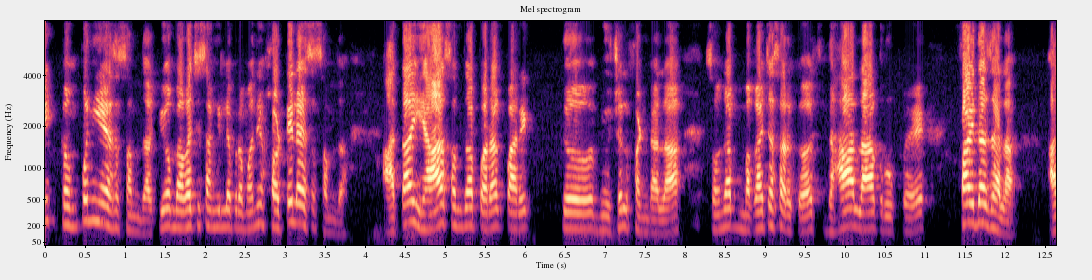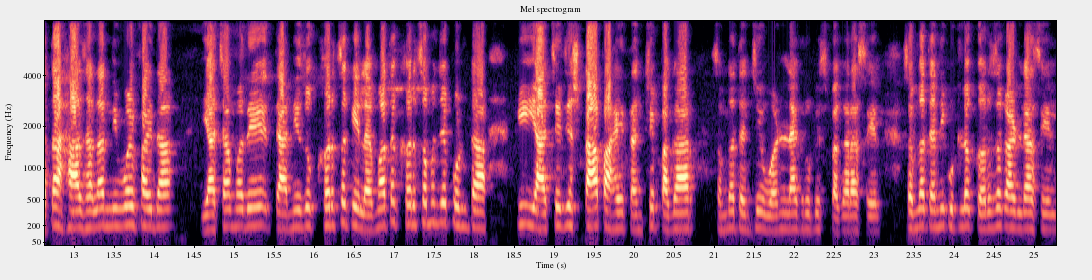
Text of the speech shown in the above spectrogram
एक कंपनी आहे असं समजा किंवा मगाशी सांगितल्याप्रमाणे हॉटेल आहे असं समजा. आता ह्या समजा पराग पारेख म्युच्युअल फंडाला समजा मगाच्या सारखंच दहा लाख रुपये फायदा झाला. आता हा झाला निव्वळ फायदा. याच्यामध्ये त्यांनी जो खर्च केलाय मग आता खर्च म्हणजे कोणता? की याचे जे स्टाफ आहे त्यांचे पगार समजा त्यांचे वन लाख रुपीज पगार असेल समजा त्यांनी कुठलं कर्ज काढलं असेल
